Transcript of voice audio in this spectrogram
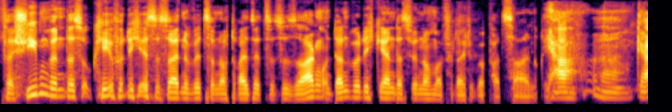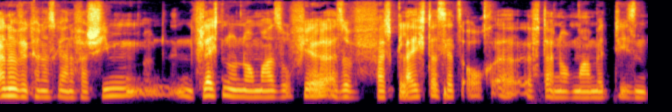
verschieben, wenn das okay für dich ist. Es sei denn, du willst dann noch drei Sätze zu sagen. Und dann würde ich gerne, dass wir nochmal vielleicht über ein paar Zahlen reden. Ja, äh, gerne. Wir können das gerne verschieben. Vielleicht nur nochmal so viel. Also vergleicht das jetzt auch äh, öfter nochmal mit diesen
